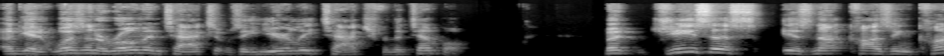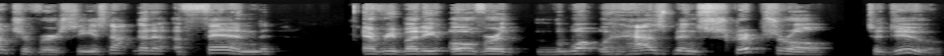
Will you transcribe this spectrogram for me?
again it wasn't a roman tax. It was a yearly tax for the temple. But jesus is not causing controversy. He's not going to offend everybody over what has been scriptural to do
